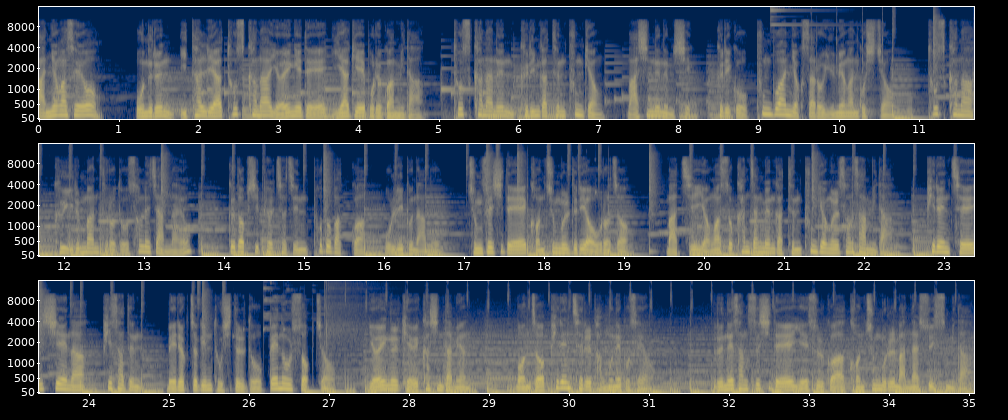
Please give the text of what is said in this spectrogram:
안녕하세요. 오늘은 이탈리아 토스카나 여행에 대해 이야기해 보려고 합니다. 토스카나는 그림 같은 풍경, 맛있는 음식, 그리고 풍부한 역사로 유명한 곳이죠. 토스카나 그 이름만 들어도 설레지 않나요? 끝없이 펼쳐진 포도밭과 올리브 나무, 중세 시대의 건축물들이 어우러져 마치 영화 속 한 장면 같은 풍경을 선사합니다. 피렌체, 시에나, 피사 등 매력적인 도시들도 빼놓을 수 없죠. 여행을 계획하신다면 먼저 피렌체를 방문해 보세요. 르네상스 시대의 예술과 건축물을 만날 수 있습니다.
